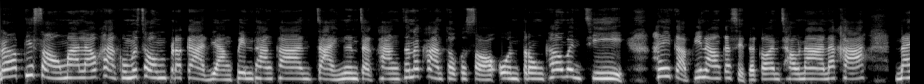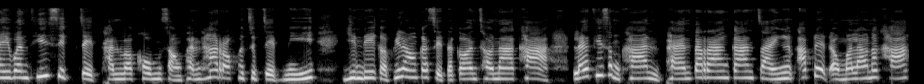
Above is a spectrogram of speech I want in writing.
รอบที่ 2 มาแล้วค่ะคุณผู้ชมประกาศอย่างเป็นทางการจ่ายเงินจากทางธนาคารทกสโอนตรงเข้าบัญชี ให้กับพี่น้องเกษตรกรชาวนานะคะ ในวันที่ 17 ธันวาคม 2567 นี้ ยินดีกับพี่น้องเกษตรกรชาวนาค่ะ และที่สำคัญแผนตารางการจ่ายเงินอัปเดตออกมาแล้วนะคะ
